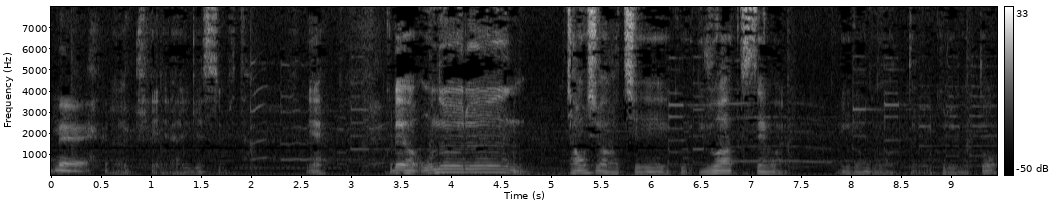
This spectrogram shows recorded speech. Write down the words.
네, 오케이 알겠습니다. 예. 그래요. 오늘은 장호 씨와 같이 그 유학 생활 이런 것들 그리고 또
